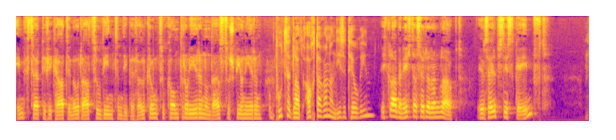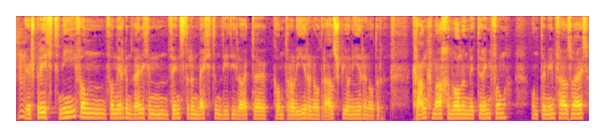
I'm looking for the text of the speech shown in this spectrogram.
Impfzertifikate nur dazu dienten, die Bevölkerung zu kontrollieren und auszuspionieren. Und Putzer glaubt auch daran, an diese Theorien? Ich glaube nicht, dass er daran glaubt. Er selbst ist geimpft. Mhm. Er spricht nie von, von irgendwelchen finsteren Mächten, die die Leute kontrollieren oder ausspionieren oder krank machen wollen mit der Impfung und dem Impfausweis.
